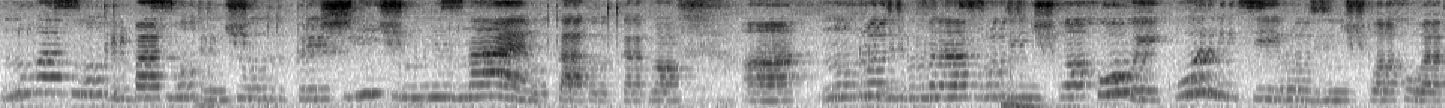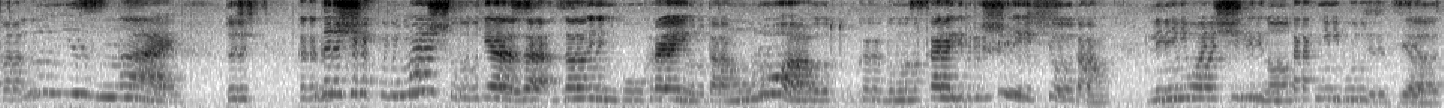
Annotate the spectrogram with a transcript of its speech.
Ну, посмотрим, посмотрим, чего тут пришли, чего не знаем, вот как вот как вам. А, ну, вроде бы вы нас вроде ничего плохого и кормите, и вроде ничего плохого, ну, не знаем. То есть когда человек понимает, что вот я за, за нынешнюю Украину там умру, а вот как бы москали пришли и все там, для него очевидно, он так не будет делать.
